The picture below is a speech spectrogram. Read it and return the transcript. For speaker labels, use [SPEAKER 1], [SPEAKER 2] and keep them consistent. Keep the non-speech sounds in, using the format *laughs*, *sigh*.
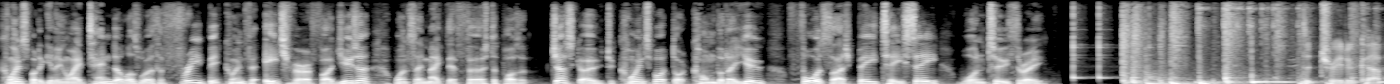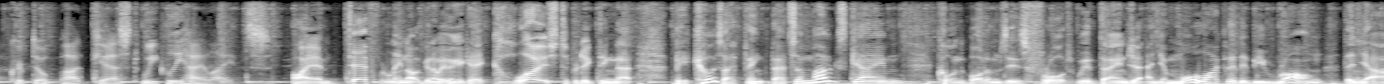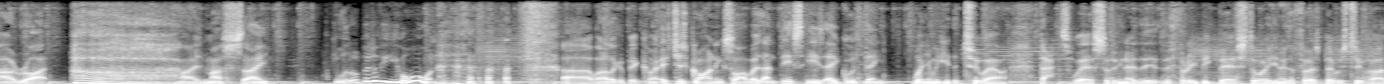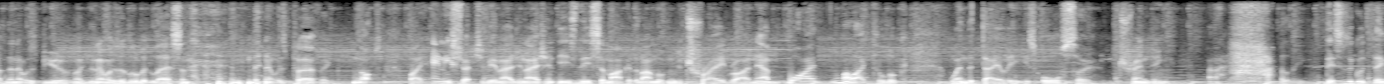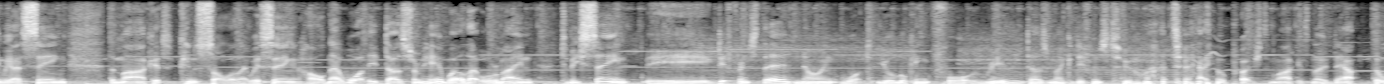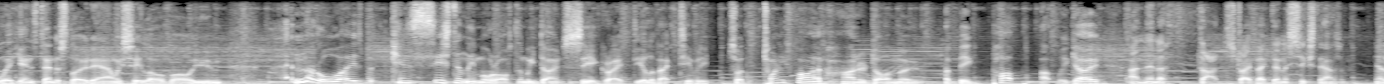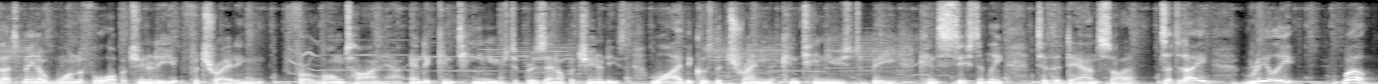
[SPEAKER 1] CoinSpot are giving away $10 worth of free Bitcoin for each verified user once they make their first deposit. Just go to coinspot.com.au forward slash BTC123.
[SPEAKER 2] The Trader Cobb Crypto Podcast Weekly Highlights.
[SPEAKER 1] I am definitely not going to even get close to predicting that because I think that's a mug's game. Calling the bottoms is fraught with danger, and you're more likely to be wrong than you are right. *sighs* *sighs* *sighs* I must say, a little bit of a yawn *laughs* uh, when I look at Bitcoin. It's just grinding sideways, and this is a good thing. When we hit the two hour, that's where sort of you know the, the three big bear story. You know, the first bear was too hard, then it was beautiful, like, then it was a little bit less, and, and *laughs* then it was perfect. Not by any stretch of the imagination is this a market that I'm looking to trade right now. Why? Well, I like to look when the daily is also trending uh, happily. This is a good thing. We are seeing the market consolidate. We're seeing it hold. Now, what it does from here, well, that will remain to be seen. Big difference there. Knowing what you're looking for really does make a difference to, *laughs* to how you approach the markets, no doubt. The weekends tend to slow down. We see lower volume. Not always, but consistently more often, we don't see a great deal of activity. So, a $2,500 move, a big pop, up we go, and then a thud, straight back down to 6000 now, that's been a wonderful opportunity for trading for a long time now, and it continues to present opportunities. Why? Because the trend continues to be consistently to the downside. So, today, really, well,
